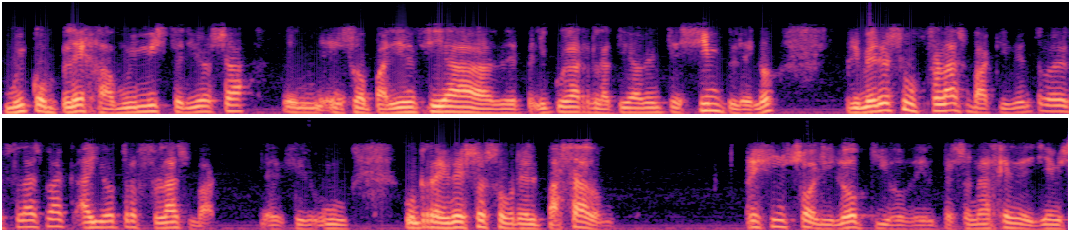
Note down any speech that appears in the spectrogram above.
muy compleja, muy misteriosa en, su apariencia de película relativamente simple, ¿no? Primero es un flashback y dentro del flashback hay otro flashback, es decir, un, un regreso sobre el pasado. Es un soliloquio del personaje de James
